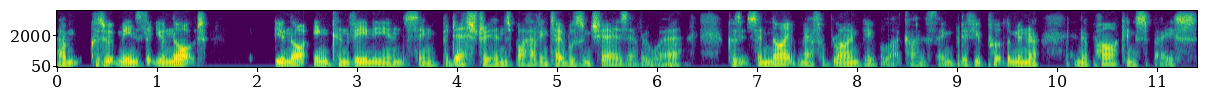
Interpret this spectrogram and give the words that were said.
because um, it means that you're not you're not inconveniencing pedestrians by having tables and chairs everywhere because it's a nightmare for blind people that kind of thing. But if you put them in a in a parking space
